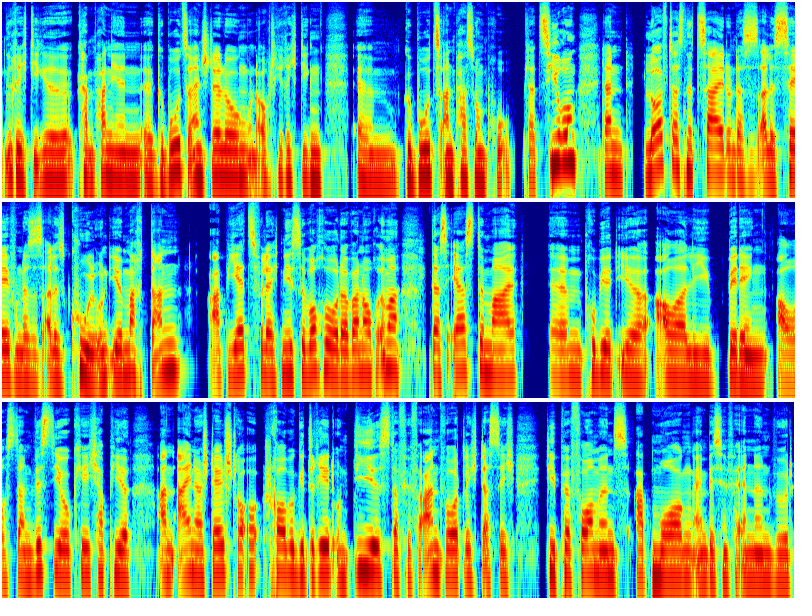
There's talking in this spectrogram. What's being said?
richtige Kampagnen-Gebotseinstellung und auch die richtigen ähm, Gebotsanpassungen pro Platzierung, dann läuft das eine Zeit und das ist alles safe und das ist alles cool. Und ihr macht dann ab jetzt, vielleicht nächste Woche oder wann auch immer, das erste Mal ähm, probiert ihr Hourly Bidding aus. Dann wisst ihr, okay, ich habe hier an einer Stellschraube gedreht und die ist dafür verantwortlich, dass sich die Performance ab morgen ein bisschen verändern wird.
